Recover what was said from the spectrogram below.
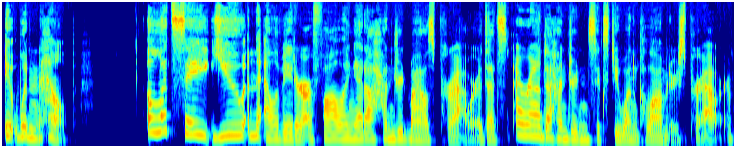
it wouldn't help. Uh, let's say you and the elevator are falling at 100 miles per hour. That's around 161 kilometers per hour.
